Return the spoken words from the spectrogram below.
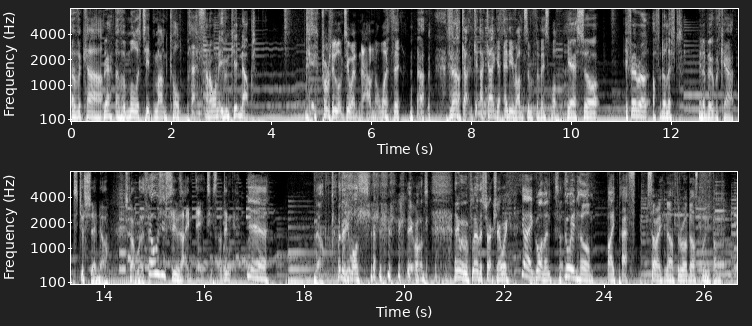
of a car Yeah. of a mulleted man called Pef. And I wasn't even kidnapped. He probably looked at you and went, "No, I'm not worth it. No, no. I, can't, get- I can't get any ransom for this one." Yeah, so if ever offered a lift in a boot of a car, just say no. It's not worth You it. always used to do that in the 80s, though, didn't you? Yeah. No, it was. it was. Anyway, we'll play the track, shall we? Yeah, go on then. So- Going Home by Pef. Sorry, no, the road. Roadhouse Blues Band.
